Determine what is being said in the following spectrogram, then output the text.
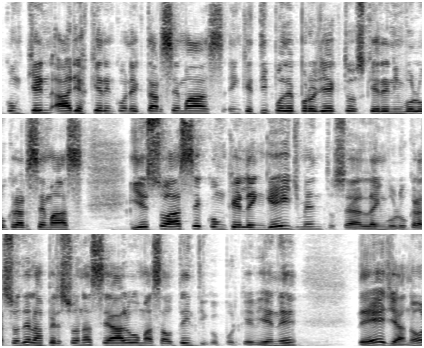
con qué áreas quieren conectarse más, en qué tipo de proyectos quieren involucrarse más. Y eso hace con que el engagement, o sea, la involucración de las personas sea algo más auténtico, porque viene de ella, ¿no?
